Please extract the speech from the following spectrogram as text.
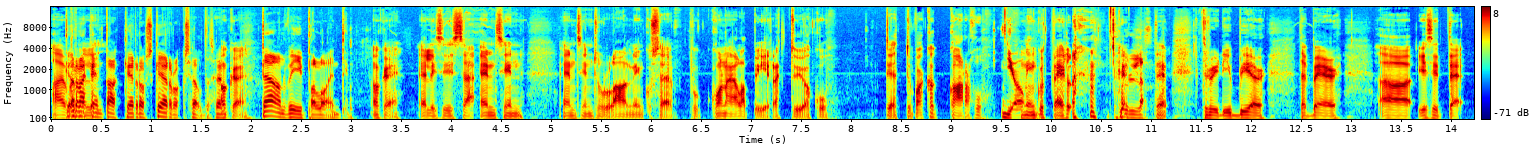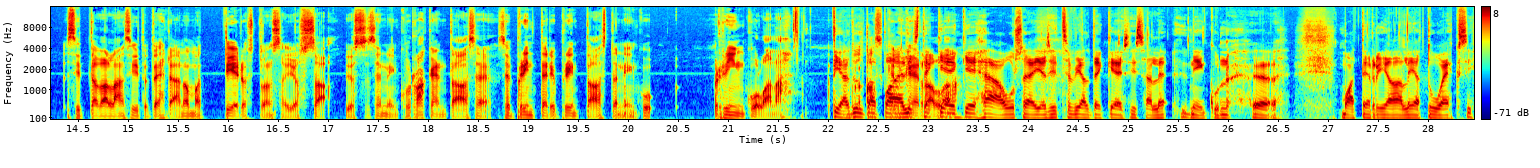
Aivan, rakentaa eli... kerros kerrokselta. Sen. Okay. Tämä on viipalointi. Okei, okay. eli siis sä ensin, ensin sulla on niinku se koneella piirretty joku tietty vaikka karhu, Joo. niin kuin teillä. Kyllä. 3D Bear, The Bear. Uh, ja sitten sitten tavallaan siitä tehdään oma tiedostonsa, jossa, jossa se niinku rakentaa, se, se printeri printtaa sitä niinku rinkulana tietyllä tapaa, eli se tekee kehää usein ja sitten se vielä tekee sisälle niin kuin, ö, materiaalia tueksi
